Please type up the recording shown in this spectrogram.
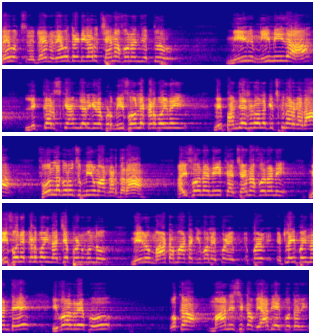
రేవంత్ రేవంత్ రెడ్డి గారు చైనా ఫోన్ అని చెప్తున్నారు. మీరు మీ మీద లిక్కర్ స్కామ్ జరిగినప్పుడు మీ ఫోన్లు ఎక్కడ పోయినాయి? మీ పనిచేసే వాళ్ళకి ఇచ్చుకున్నారు కదా. ఫోన్ల గురించి మీరు మాట్లాడతారా? ఐఫోన్ అని చైనా ఫోన్ అని మీ ఫోన్ ఎక్కడ పోయింది? అది చెప్పండి ముందు. మీరు మాట మాటకి ఇవాళ ఎప్పుడు ఎప్పుడు- ఎట్లయిపోయిందంటే ఇవాళ రేపు ఒక మానసిక వ్యాధి అయిపోతుంది.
